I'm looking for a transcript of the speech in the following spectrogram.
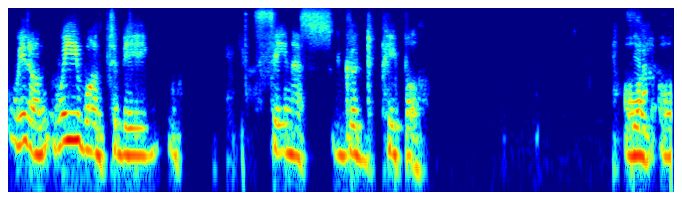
we don't, we want to be seen as good people. All, yeah. all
